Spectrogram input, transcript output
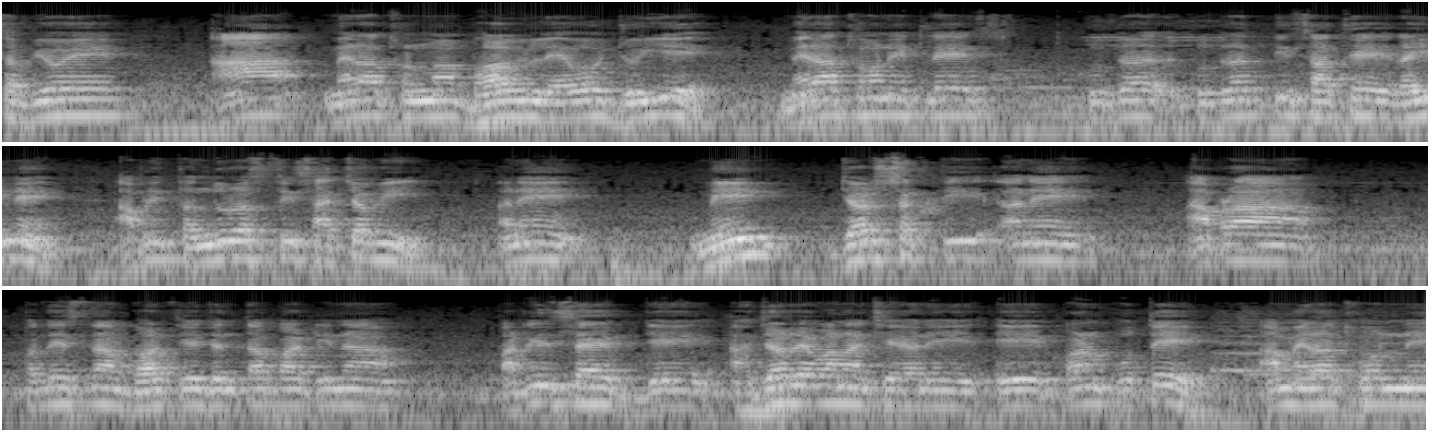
સભ્યોએ આ મેરાથોનમાં ભાગ લેવો જોઈએ. મેરાથોન એટલે કુદરતની સાથે રહીને આપણી તંદુરસ્તી સાચવવી અને મેઇન જળશક્તિ અને આપણા પ્રદેશના ભારતીય જનતા પાર્ટીના પાટીલ સાહેબ જે હાજર રહેવાના છે અને એ પણ પોતે આ મેરાથોનને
